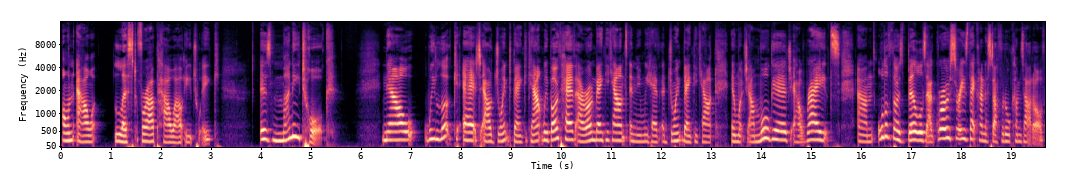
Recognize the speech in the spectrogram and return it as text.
on our list for our powwow each week is money talk. Now, we look at our joint bank account. We both have our own bank accounts, and then we have a joint bank account in which our mortgage, our rates, um, all of those bills, our groceries, that kind of stuff, it all comes out of.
